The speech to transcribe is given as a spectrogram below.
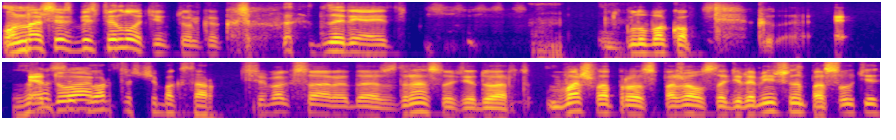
У нас есть беспилотник только, ныряет глубоко. Здравствуйте, Эдуард, Эдуард из Чебоксар. Чебоксары, да. Здравствуйте, Эдуард. Ваш вопрос, пожалуйста, динамично, по сути,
